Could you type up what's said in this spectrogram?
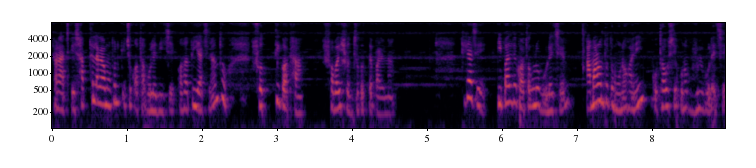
কারণ আজকে সাথে লাগার মতন কিছু কথা বলে দিয়েছে, কথাতেই আছে না তো? সত্যি কথা, সবাই সহ্য করতে পারে না। ঠিক আছে? পিপাল যে কথাগুলো বলেছে, আমার অন্তত মনে হয়নি, কোথাও সে কোনো ভুল বলেছে।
